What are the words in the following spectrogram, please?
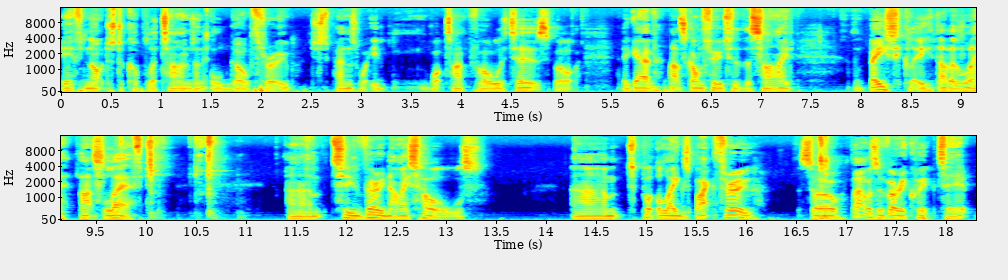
if not just a couple of times and it'll go through. Just depends what you what type of hole it is. But again, that's gone through to the side. And basically that le that's left um, two very nice holes um, to put the legs back through. So that was a very quick tip.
